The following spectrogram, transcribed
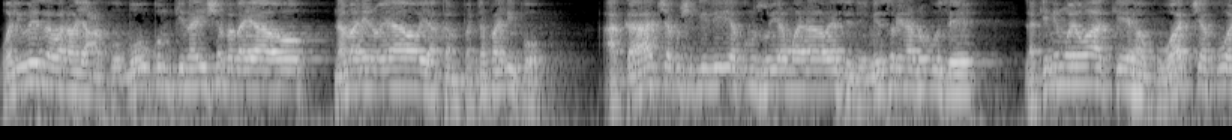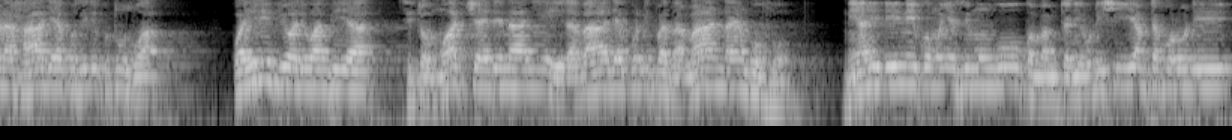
Waliweza wana wa Yakobo kumkinaisha baba yao na maneno yao yakampata palipo akaacha kushikilia kumzuia mwanawe asende Misri na nduguze lakini moyo wake haukuacha kuwa na haja ya kuzidi kutuzwa kwa hivyo aliwaambia sitomwacha ende nanyi ila baada ya kunipa dhamana ya nguvu. Niahidini kwa Mwenyezi Mungu kwamba mtanirudishia mtaporudi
